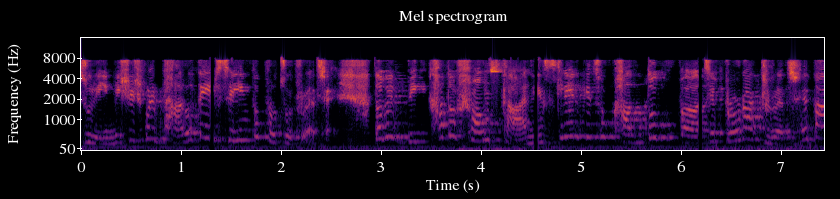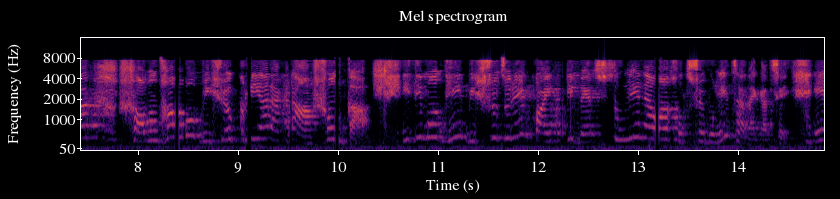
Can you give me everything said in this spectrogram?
জুড়েই বিশেষ করে ভারতে এর সেলিং তো প্রচুর রয়েছে। তবে বিখ্যাত সংস্থা নেসলের কিছু খাদ্য যে প্রোডাক্ট রয়েছে, তার সম্ভাব্য বিষক্রিয়ার একটা আশঙ্কা। ইতিমধ্যেই বিশ্বজুড়ে কয়েকটি ব্যাচ তুলে নেওয়া হচ্ছে বলেই জানা গেছে। এই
